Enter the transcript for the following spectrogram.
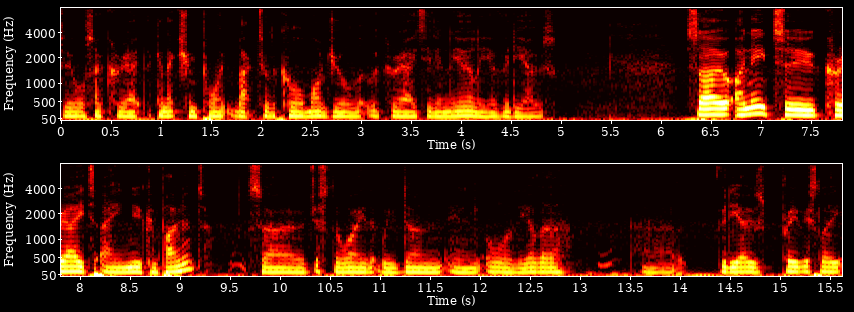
to also create the connection point back to the core module that we created in the earlier videos. So I need to create a new component so just the way that we've done in all of the other uh, videos previously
